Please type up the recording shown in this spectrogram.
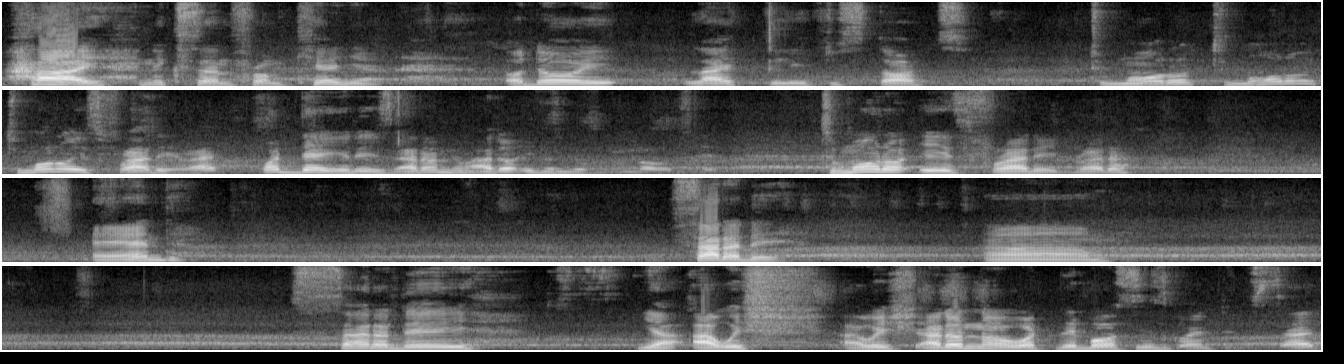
Hi, Nixon from Kenya. Odoi likely to start tomorrow. Tomorrow? Tomorrow is Friday, right? What day it is? I don't know. I don't even remember what day. Tomorrow is Friday, brother. And Saturday. Um Saturday. Yeah, I wish I wish I don't know what the boss is going to decide,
